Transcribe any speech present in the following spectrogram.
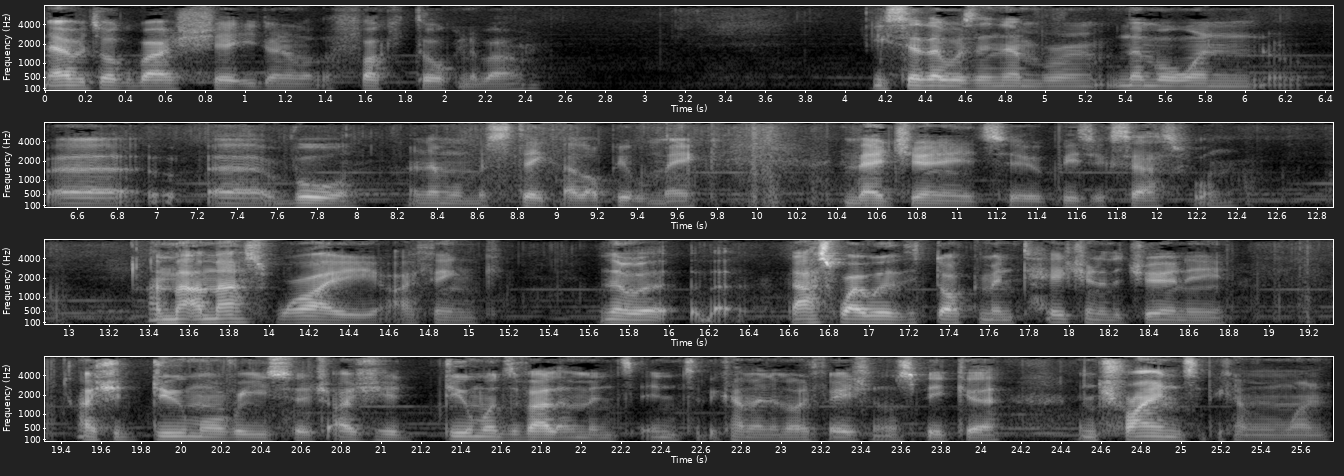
never talk about shit you don't know what the fuck you're talking about. He said that was the number number one uh, uh, rule and number one mistake that a lot of people make in their journey to be successful. And, that, and that's why I think, no, that's why with documentation of the journey, I should do more research. I should do more development into becoming a motivational speaker and trying to become one.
